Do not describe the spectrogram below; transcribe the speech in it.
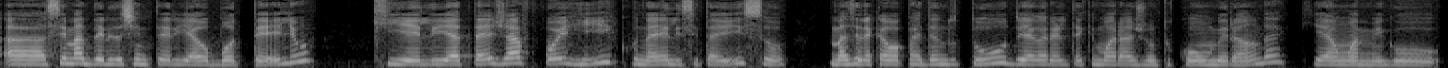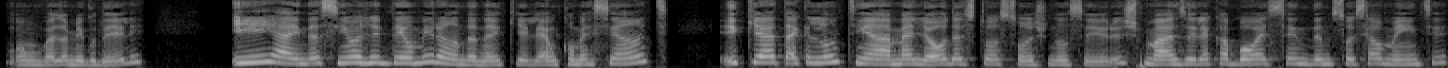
Uh, acima deles a gente teria o botelho, que ele até já foi rico, né? Ele cita isso, mas ele acabou perdendo tudo e agora ele tem que morar junto com o Miranda, que é um amigo, um velho amigo dele. E ainda assim a gente tem o Miranda, né? Que ele é um comerciante e que até que ele não tinha a melhor das situações financeiras, mas ele acabou ascendendo socialmente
